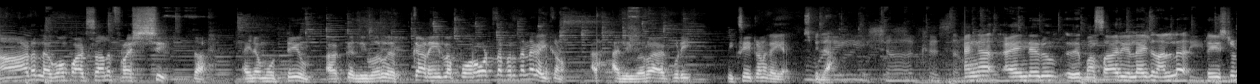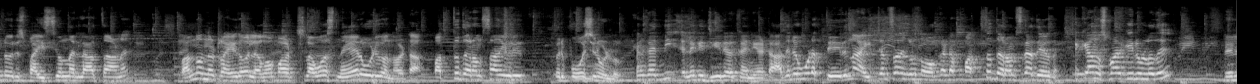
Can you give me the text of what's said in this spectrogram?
നാടൻ ലഗോൺ പാർട്സ് ആണ് ഫ്രഷ് ഇതാ അതിന്റെ മുട്ടയും ഒക്കെ ലിവറും ഒക്കെ അടങ്ങിയിട്ടുള്ള പൊറോട്ട പോലെ തന്നെ കഴിക്കണം. ആ ലിവറും ആ കൂടി മിക്സ് ചെയ്തിട്ടാണ് കഴിയാം ഇല്ല അങ്ങ് അതിന്റെ ഒരു മസാല എല്ലാം നല്ല ടേസ്റ്റ് ഉണ്ട്. ഒരു സ്പൈസി ഒന്നും അല്ലാത്തതാണ്. വന്നൊന്ന് ട്രൈ ചെയ്തോ ലവ് പാർട്സ് ലവേഴ്സ് നേരെ ഓടി വന്നു കേട്ടോ. പത്ത് തെറംസാണ് ഈ ഒരു ഒരു പോഷനുള്ളൂ. കഞ്ഞി അല്ലെങ്കിൽ ജീരകക്കഞ്ഞി കേട്ടോ. അതിന്റെ കൂടെ തരുന്ന ഐറ്റംസ് നിങ്ങൾ നോക്കേണ്ട പത്ത് തെറംസിനാണ് തരുന്നത്. എന്തൊക്കെയാണ് ഉസ്മാൻ കയ്യിലുള്ളത് ഇതിൽ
